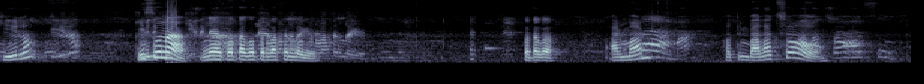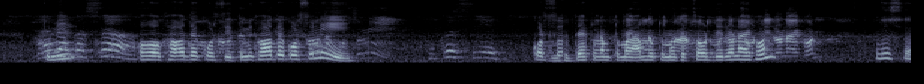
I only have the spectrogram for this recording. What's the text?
কি হলো কিছু না নে কথা বাপের লাগে। কথা আরমান? তুমি ভালো আছো? তুমি? ও খাওয়া দাওয়া করছি। তুমি খাওয়া দাওয়া করছ নি? করছ। দেখলাম তোমার আম্মু তোমাকে চোর দিল না এখন। দিছে।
